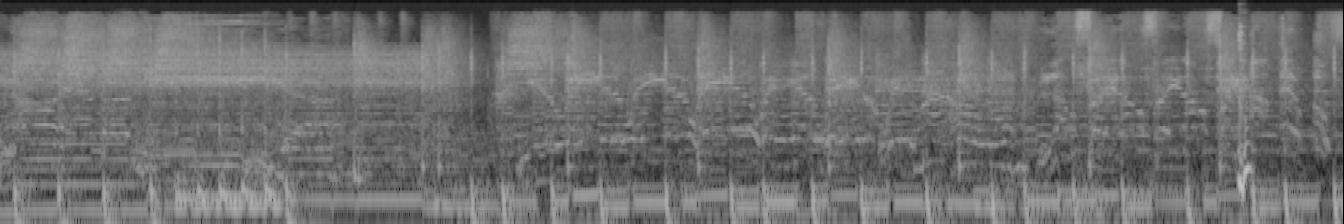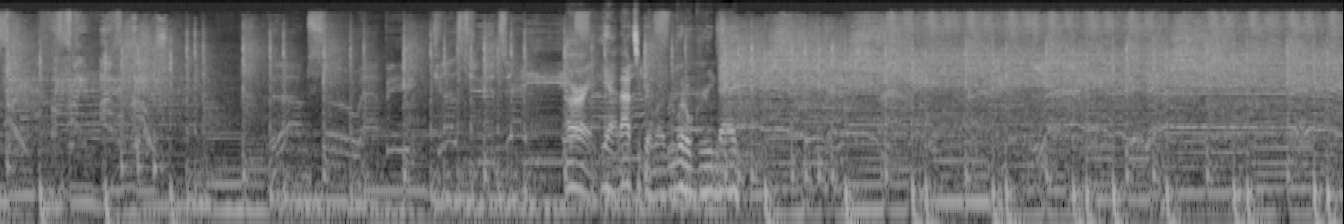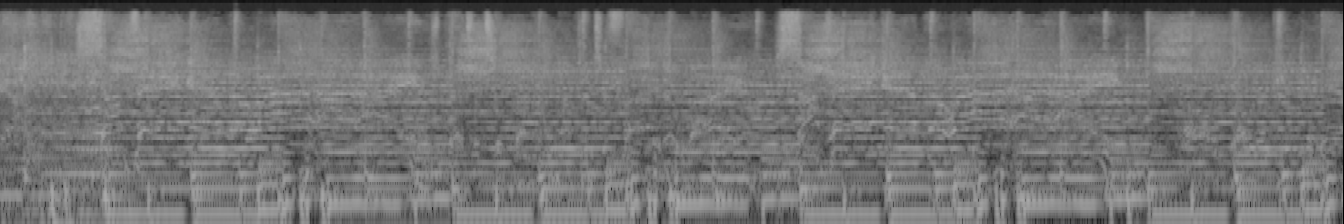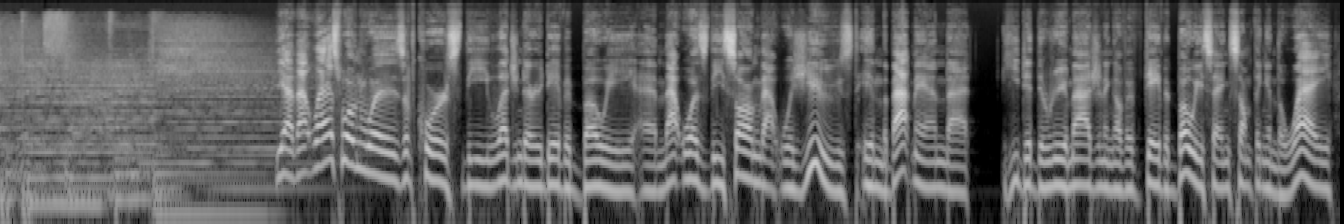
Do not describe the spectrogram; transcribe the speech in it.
All right, yeah, that's a good one. Little Green Day. Yeah, that last one was, of course, the legendary David Bowie, and that was the song that was used in the Batman that he did the reimagining of if David Bowie sang something in the way.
